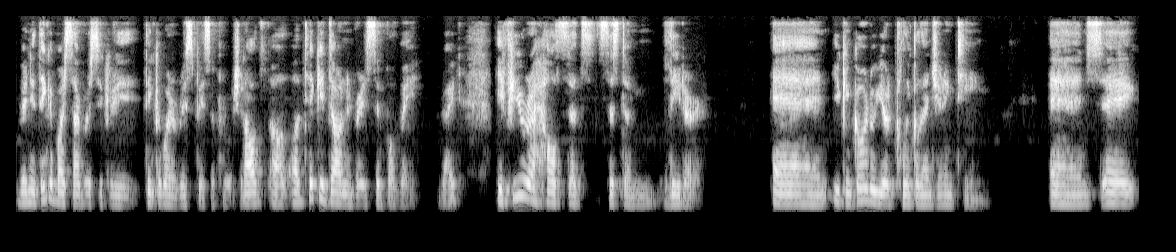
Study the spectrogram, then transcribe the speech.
when you think about cybersecurity, think about a risk based approach, and I'll, I'll I'll take it down in a very simple way right? If you're a health system leader and you can go to your clinical engineering team and say,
